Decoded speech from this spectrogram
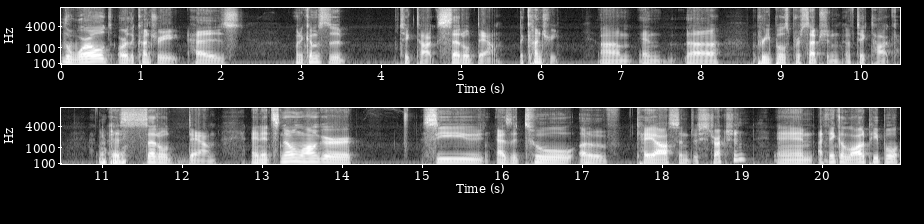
the world or the country has, when it comes to TikTok, settled down. The country, um, and the people's perception of TikTok Okay. has settled down, and it's no longer seen as a tool of chaos and destruction. And I think a lot of people,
